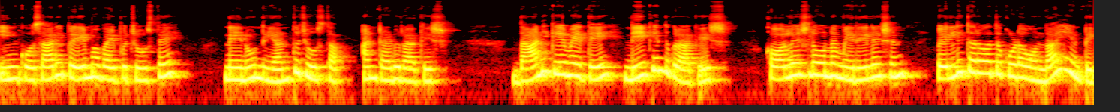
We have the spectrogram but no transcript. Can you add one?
ఇంకోసారి ప్రేమ వైపు చూస్తే నేను నీ అంతు చూస్తా అంటాడు రాకేష్. దానికేమైతే నీకెందుకు రాకేష్? కాలేజ్లో ఉన్న మీ రిలేషన్ పెళ్ళి తర్వాత కూడా ఉందా ఏంటి?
